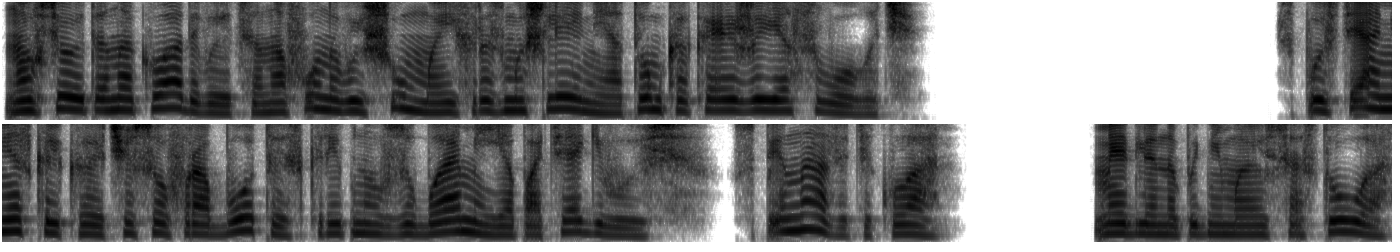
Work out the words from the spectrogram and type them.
Но все это накладывается на фоновый шум моих размышлений о том, какая же я сволочь. Спустя несколько часов работы, скрипнув зубами, я потягиваюсь, спина затекла. Медленно поднимаюсь со стула,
